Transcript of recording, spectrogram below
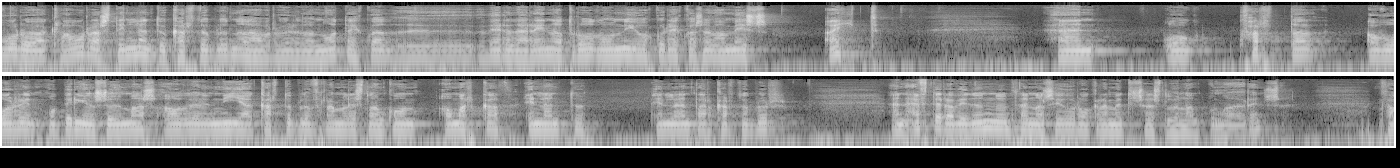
voru að klára stinnlendu kartöfluna það var verið að nota eitthvað eh, verið að reyna að tróða honni í okkur eitthvað sem var misætt. En og kvartað á vorin og byrjun sumars áður nýja kartöfluframleyslan kom á markað innlendu innlendar kartöflur. En eftir að við unnum þennan sigur og græmitisæslu landbúmaðurins þá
